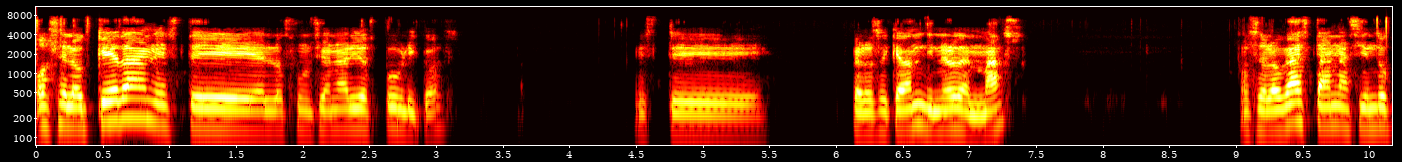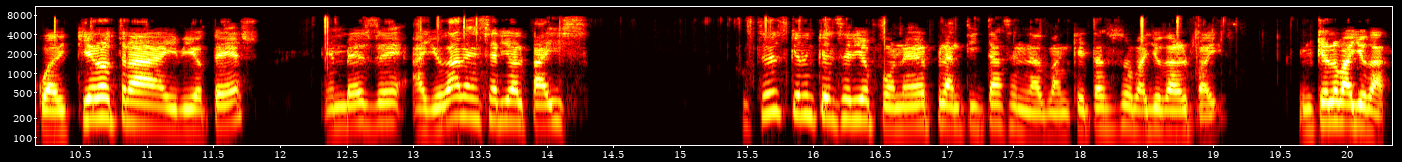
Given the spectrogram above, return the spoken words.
o se lo quedan este, los funcionarios públicos, este, pero se quedan dinero de más, o se lo gastan haciendo cualquier otra idiotez en vez de ayudar en serio al país. ¿Ustedes creen que en serio poner plantitas en las banquetas eso va a ayudar al país? ¿En qué lo va a ayudar?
